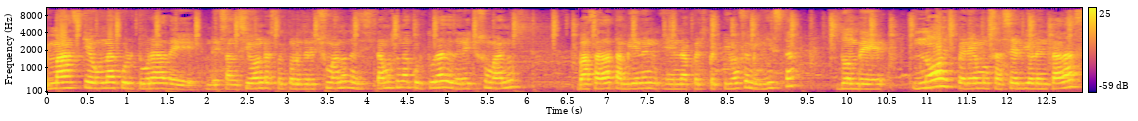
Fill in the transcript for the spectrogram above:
más que una cultura de, de sanción respecto a los derechos humanos, necesitamos una cultura de derechos humanos basada también en, en la perspectiva feminista donde no esperemos a ser violentadas,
